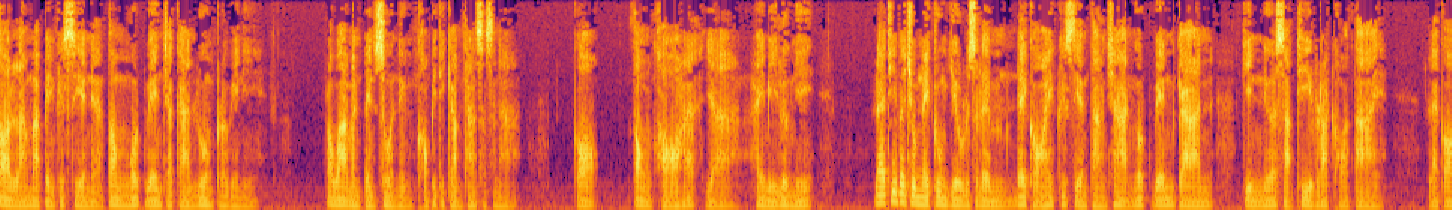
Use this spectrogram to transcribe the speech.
ตอนหลังมาเป็นคริสเตียนเนี่ยต้องงดเว้นจากการล่วงประเวณี เพราะว่ามันเป็นส่วนหนึ่งของพิธีกรรมทางศาสนา ก็ต้องขอฮะอย่าให้มีเรื่องนี้ และที่ประชุมในกรุงเยรูซาเล็มได้ขอให้คริสเตียนต่างชาติงดเว้นการกินเนื้อสัตว์ที่รัดคอตาย และก็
